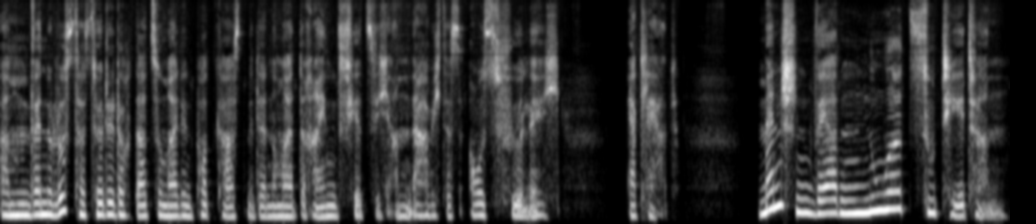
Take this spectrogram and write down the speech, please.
Ähm, wenn du Lust hast, hör dir doch dazu mal den Podcast mit der Nummer 43 an. Da habe ich das ausführlich erklärt. Menschen werden nur zu Tätern,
